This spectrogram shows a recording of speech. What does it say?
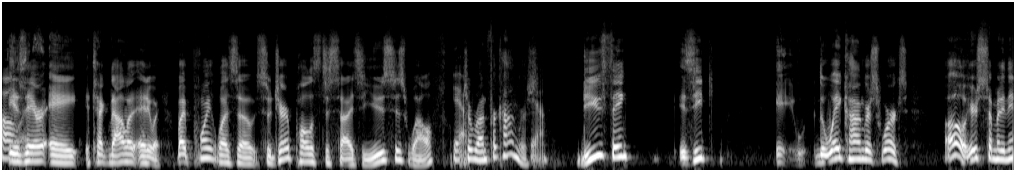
Like, is there a technology? Anyway, my point was though. So Jared Polis decides to use his wealth Yeah. to run for Congress. Yeah. Do you think is he i the way Congress works? Oh, here's somebody on the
